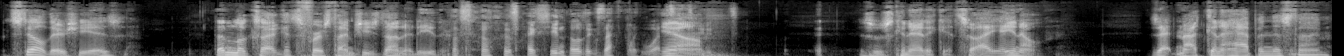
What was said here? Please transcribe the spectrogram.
But still, there she is. Doesn't look like it's the first time she's done it either. Looks, looks like she knows exactly what Yeah. This was Connecticut. So I, you know, is that not going to happen this time?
